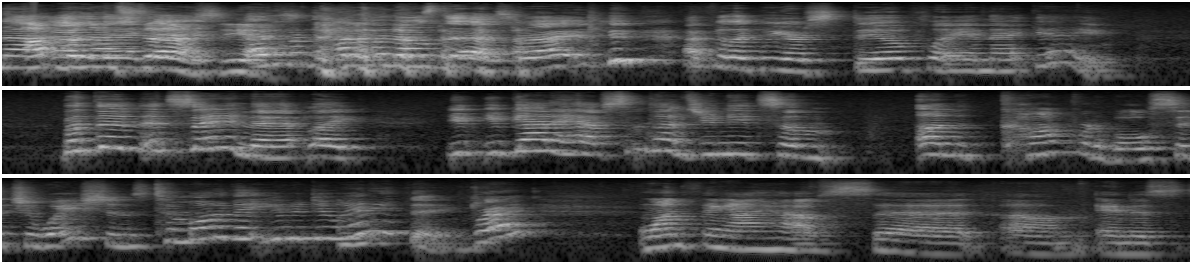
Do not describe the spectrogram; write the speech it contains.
not Unbeknownst out of to that us, game. yes. Unbe- Unbeknownst to us, right? I feel like we are still playing that game. But then, in saying that, like you, you gotta have. Sometimes you need some uncomfortable situations to motivate you to do anything, right? One thing I have said, um, and it's,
